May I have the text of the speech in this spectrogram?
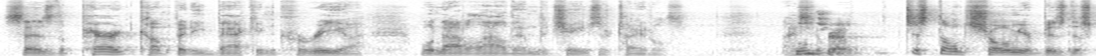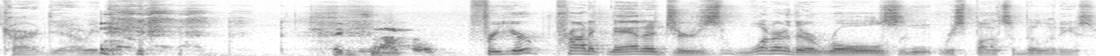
says the parent company back in Korea will not allow them to change their titles. I said, well, just don't show them your business card. You know, I mean, exactly. For your product managers, what are their roles and responsibilities?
